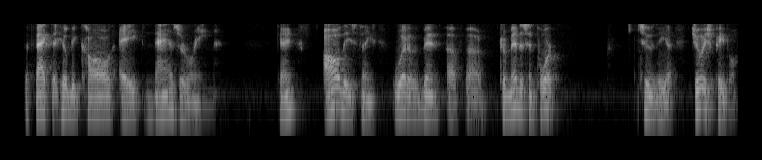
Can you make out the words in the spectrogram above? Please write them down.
The fact that he'll be called a Nazarene. Okay, all these things would have been of uh, tremendous import to the uh, Jewish people.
